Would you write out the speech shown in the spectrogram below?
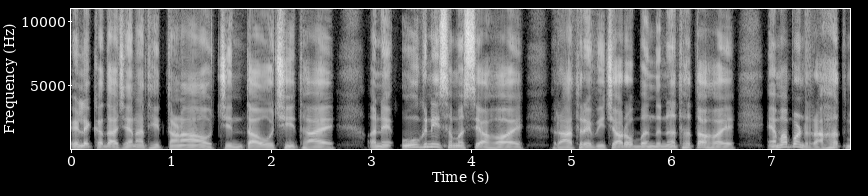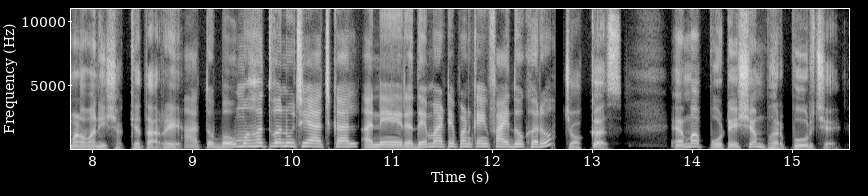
એટલે કદાચ એનાથી તણાવ ચિંતા ઓછી થાય અને ઊંઘની સમસ્યા હોય રાત્રે વિચારો બંધ ન થતા હોય એમાં પણ રાહત મળવાની શક્યતા રહે. આ તો બહુ મહત્વનું છે આજકાલ. અને હૃદય માટે પણ કંઈ ફાયદો ખરો? ચોક્કસ. એમાં પોટેશિયમ ભરપૂર છે.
